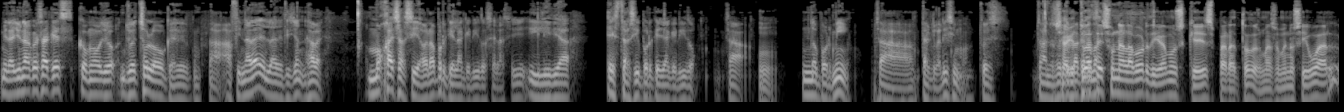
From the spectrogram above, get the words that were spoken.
mira, hay una cosa que es como yo, yo he hecho lo que, o sea, al final es la decisión, ¿sabes? Moja es así ahora porque él ha querido ser así y Lidia está así porque ella ha querido, o sea, Mm. no por mí, o sea, está clarísimo. Entonces, o sea, O nosotros sea, que tú haces una labor, digamos, que es para todos más o menos igual,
